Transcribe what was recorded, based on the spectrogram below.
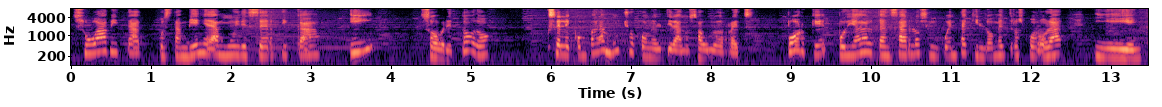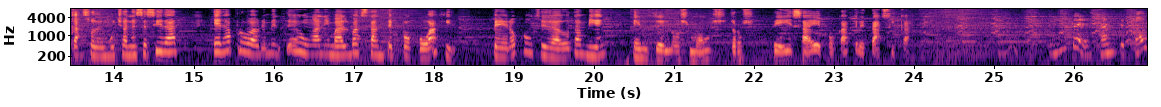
Su hábitat pues también era muy desértica y sobre todo se le compara mucho con el tiranosaurio rex porque podían alcanzar los 50 kilómetros por hora y en caso de mucha necesidad era probablemente un animal bastante poco ágil, pero considerado también entre los monstruos de esa época cretácica. Interesante todo.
